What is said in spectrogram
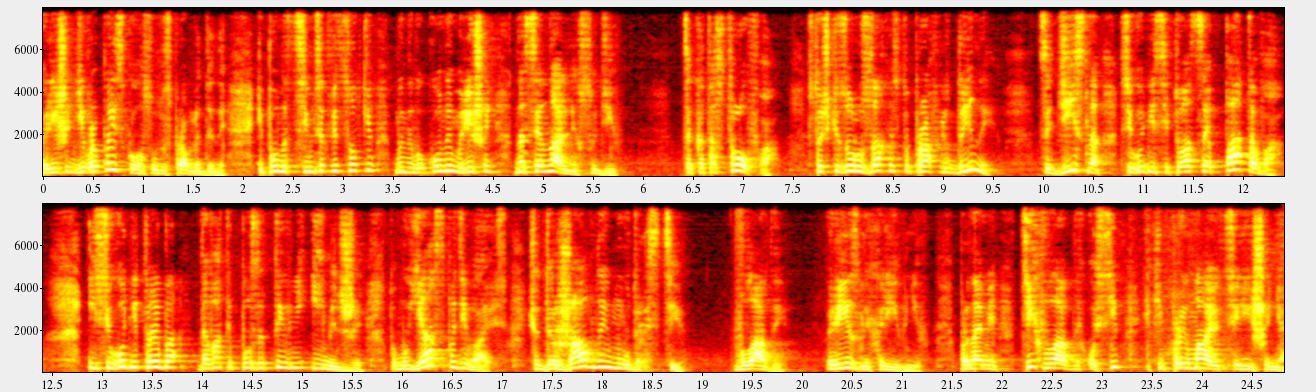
рішень Європейського суду з прав людини. І понад 70% ми не виконуємо рішень національних судів. Це катастрофа. З точки зору захисту прав людини, це дійсно сьогодні ситуація патова. І сьогодні треба давати позитивні іміджі. Тому я сподіваюся, що державної мудрості влади різних рівнів, принаймні тих владних осіб, які приймають ці рішення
